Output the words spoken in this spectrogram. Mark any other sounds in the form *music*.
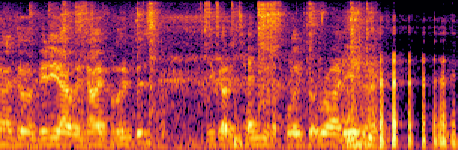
Gonna do a video with no bloopers. You've got a 10 minute blooper right here, *laughs* mate.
